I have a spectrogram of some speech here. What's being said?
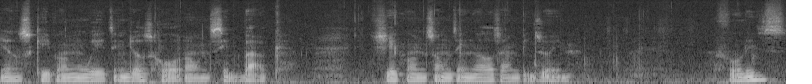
Just keep on waiting just hold on sit back check on something else and be doing. For this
